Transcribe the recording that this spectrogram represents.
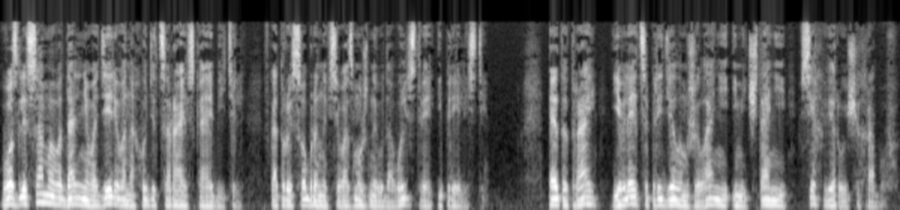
Возле самого дальнего дерева находится райская обитель, в которой собраны всевозможные удовольствия и прелести. Этот рай является пределом желаний и мечтаний всех верующих рабов.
